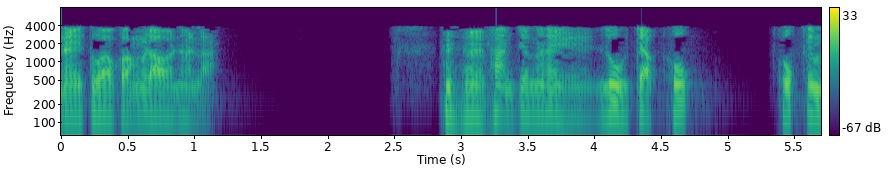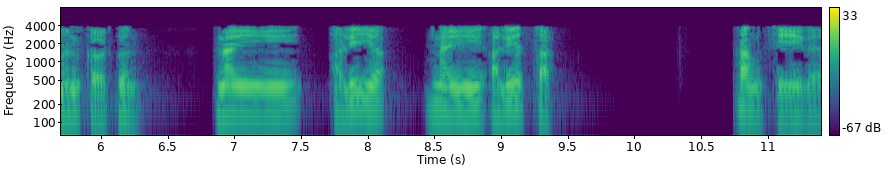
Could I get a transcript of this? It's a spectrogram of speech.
ในตัวของเรานั่นแหละ ท่านจึงให้รู้จักทุกทุกที่มันเกิดขึ้น ในอริยในอริยสัจทั้งสี่ก็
